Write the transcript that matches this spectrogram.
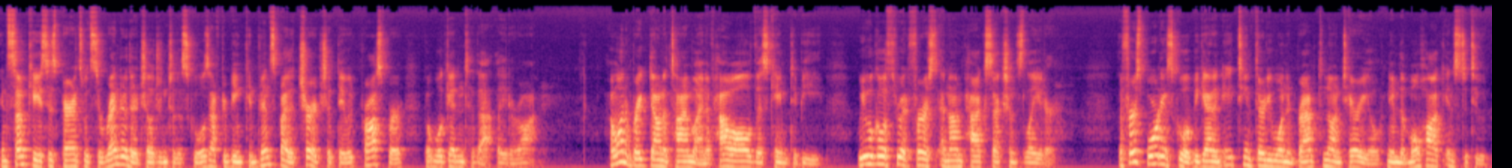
In some cases, parents would surrender their children to the schools after being convinced by the church that they would prosper, but we'll get into that later on. I want to break down a timeline of how all of this came to be. We will go through it first and unpack sections later. The first boarding school began in 1831 in Brampton, Ontario, named the Mohawk Institute.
